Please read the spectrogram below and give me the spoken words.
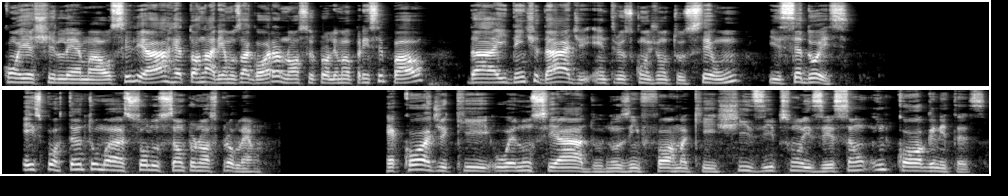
Com este lema auxiliar, retornaremos agora ao nosso problema principal da identidade entre os conjuntos C1 e C2. Eis, portanto, uma solução para o nosso problema. Recorde que o enunciado nos informa que x, y e z são incógnitas,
